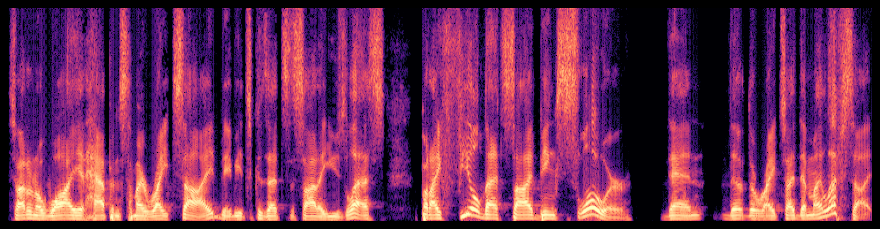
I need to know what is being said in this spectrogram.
So I don't know why it happens to my right side. Maybe it's because that's the side I use less, but I feel that side being slower than the, the right side than my left side.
